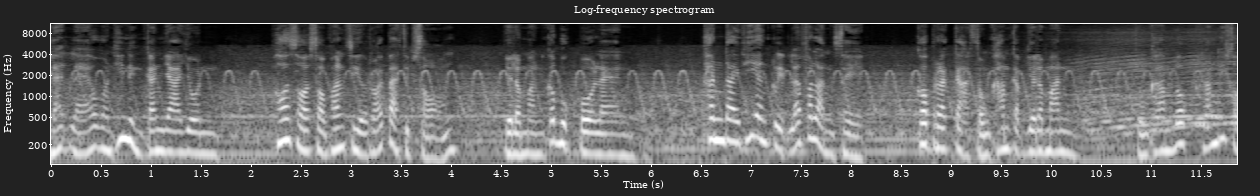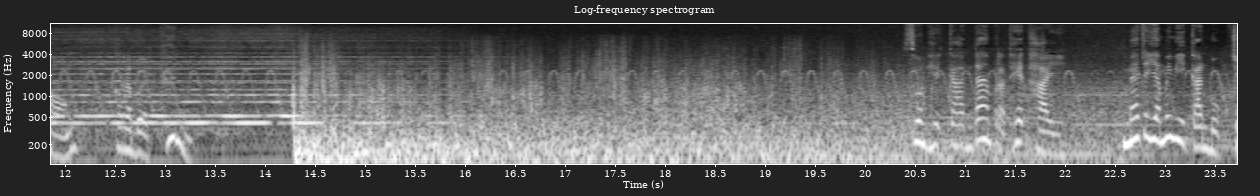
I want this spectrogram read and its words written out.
และแล้ววันที่ 1 กันยายน พศ 2482 เยอรมันก็บุกโปแลนด์ ทันใดที่อังกฤษและฝรั่งเศส ก็ประกาศสงครามกับเยอรมัน สงครามโลกครั้งที่สองก็ระเบิดขึ้น ส่วนเหตุการณ์ด้านประเทศไทย แม้จะยังไม่มีการบุกโจ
